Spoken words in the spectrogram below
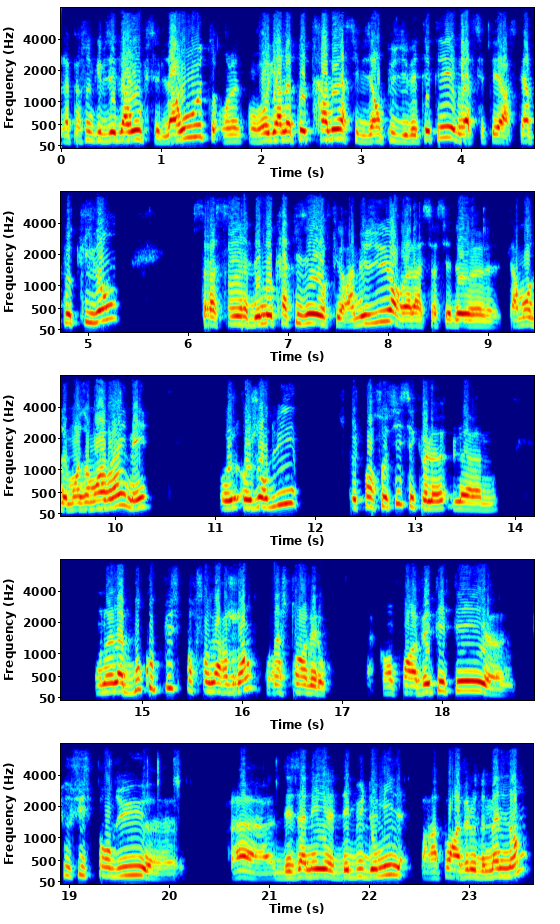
la personne qui faisait de la route, c'est de la route. On, regarde un peu de travers s'il faisait en plus du VTT. Voilà, c'était un peu clivant. Ça s'est démocratisé au fur et à mesure. Voilà, ça c'est de, clairement de moins en moins vrai. Mais aujourd'hui, ce que je pense aussi, c'est que le, le, on en a beaucoup plus pour son argent en achetant un vélo. Quand on prend un VTT euh, tout suspendu, euh, des années début 2000 par rapport à un vélo de maintenant.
